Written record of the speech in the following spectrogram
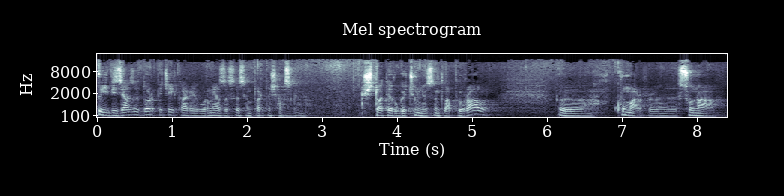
îi vizează doar pe cei care urmează să se împărtășească. Mm. Și toate rugăciunile sunt la plural, ă, cum ar suna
